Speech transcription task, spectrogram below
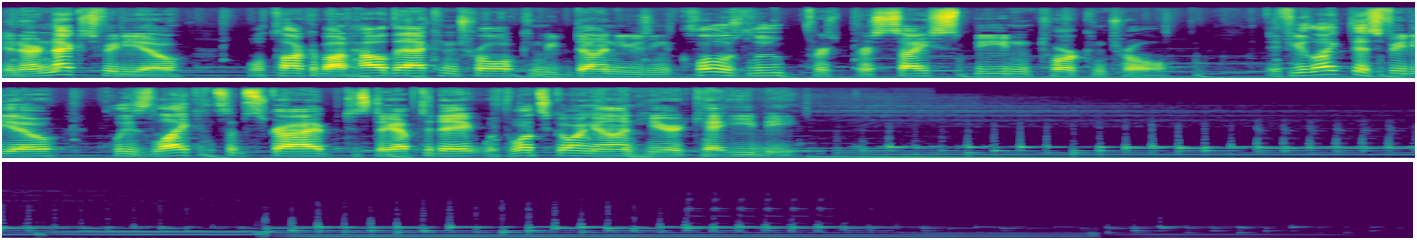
In our next video, we'll talk about how that control can be done using closed loop for precise speed and torque control. If you like this video, please like and subscribe to stay up to date with what's going on here at KEB.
